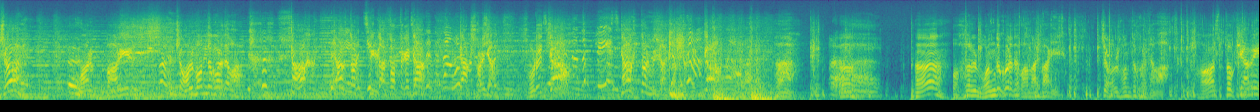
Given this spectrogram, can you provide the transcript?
চল আমার বাড়ির জল বন্ধ করে দেওয়া ডাক ডাক তোর বিকাশ থেকে ডাক ডাক সরে যা সরে যা ডাক তোর বিকাশ ডাক জল বন্ধ করে দেওয়া আমার বাড়ির। জল বন্ধ করে দেওয়া আজ তোকে আমি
